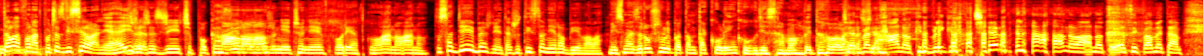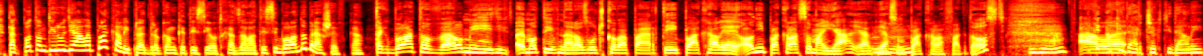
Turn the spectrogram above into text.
Telefonát počas vysielania, hej? Že, že, že niečo pokazilo, no, no. alebo že niečo nie je v poriadku. Áno, áno. To sa deje bežne, takže ty si to nerobievala. My sme zrušili potom takú linku, kde sa mohli dovolať. Červená, naši... áno, keď blika červená, áno, áno, to ja si pamätám. Tak potom tí ľudia ale plakali pred rokom, keď ty si odchádzala. Ty si bola dobrá šéfka. Tak bola to veľmi emotívna rozlúčková party plakali aj oni, plakala som aj ja, ja, mm-hmm. ja som mhm. plakala fakt dosť. Mm-hmm. Ale... Aký, aký darček ti dali?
